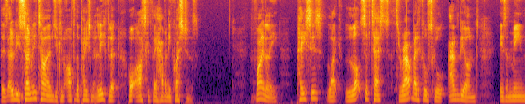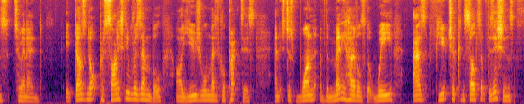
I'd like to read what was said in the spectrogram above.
There's only so many times you can offer the patient a leaflet or ask if they have any questions. Finally, PACES, like lots of tests throughout medical school and beyond, is a means to an end. It does not precisely resemble our usual medical practice, and it's just one of the many hurdles that we, as future consultant physicians,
